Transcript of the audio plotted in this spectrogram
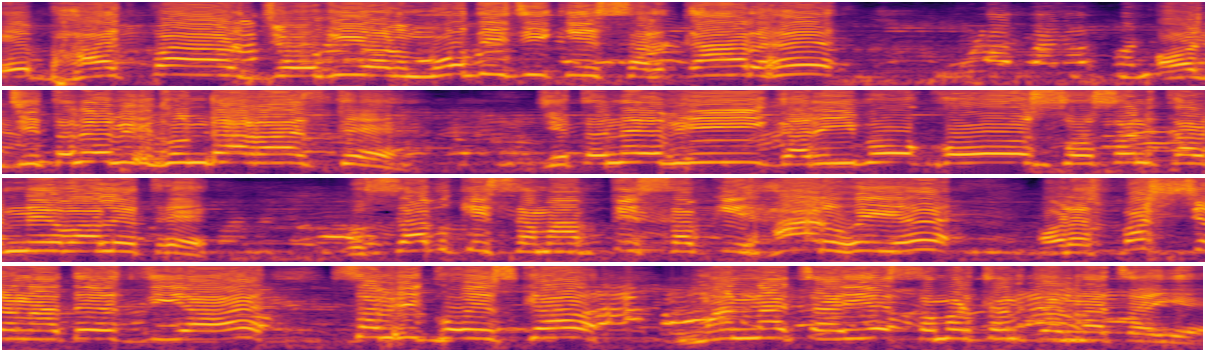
ये भाजपा और जोगी और मोदी जी की सरकार है, और जितने भी गुंडा राज थे, जितने भी गरीबों को शोषण करने वाले थे, वो सब की समाप्ति सबकी हार हुई है। और स्पष्ट जनादेश दिया है। सभी को इसका मानना चाहिए, समर्थन करना चाहिए।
